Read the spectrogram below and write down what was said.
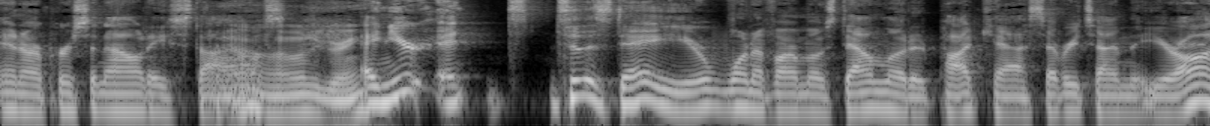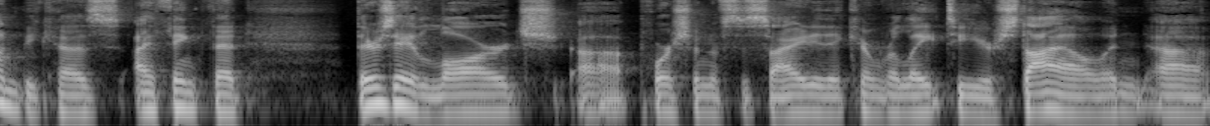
in our personality styles. I would agree. And you're to this day, you're one of our most downloaded podcasts every time that you're on because I think that there's a large uh, portion of society that can relate to your style, and uh,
